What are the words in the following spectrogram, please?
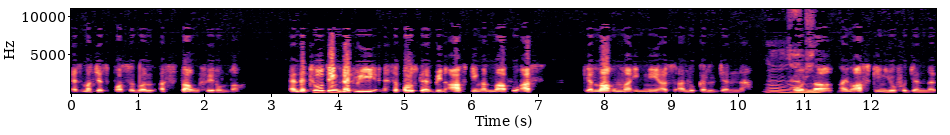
as much as possible. Astaghfirullah. And the two things that we are supposed to have been asking Allah for us, Allahumma inni as'aluka al-jannah. Mm, Oh. Allah, I'm asking you for Jannah.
